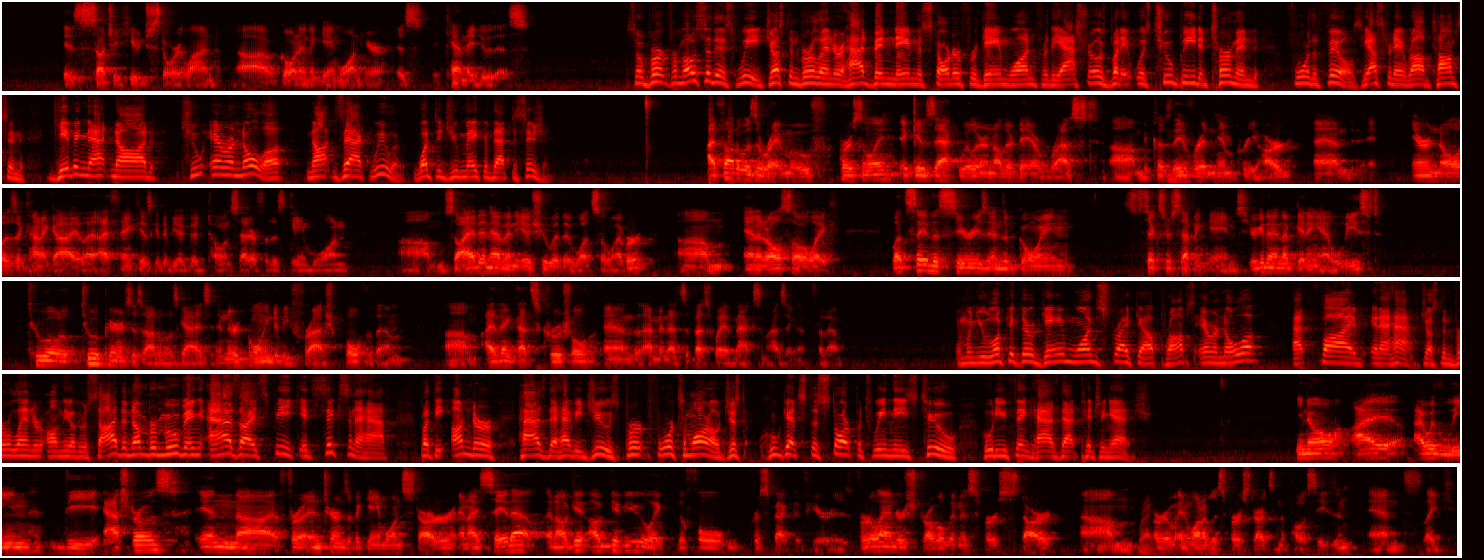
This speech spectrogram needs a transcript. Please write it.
is such a huge storyline uh, going into Game One. Here is can they do this? So, Bert, for most of this week, Justin Verlander had been named the starter for game one for the Astros, but it was to be determined for the Phils. Yesterday, Rob Thomson giving that nod to Aaron Nola, not Zack Wheeler. What did you make of that decision? I thought it was the right move, personally. It gives Zack Wheeler another day of rest um, because they've ridden him pretty hard. And Aaron Nola is the kind of guy that I think is going to be a good tone setter for this game one. Um, so I didn't have any issue with it whatsoever. Um, and it also like, let's say this series ends up going six or seven games, you're going to end up getting at least two two appearances out of those guys, and they're going to be fresh, both of them. Um, I think that's crucial, and I mean that's the best way of maximizing it for them. And when you look at their game one strikeout props, Aaron Nola at five and a half. Justin Verlander on the other side. The number moving as I speak. It's six and a half but the under has the heavy juice. Bert, for tomorrow, just who gets the start between these two? Who do you think has that pitching edge? You know, I I would lean the Astros in uh, for in terms of a game one starter, and I say that, and I'll get I'll give you like the full perspective here. Is Verlander struggled in his first start, um, right. or in one of his first starts in the postseason, and like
